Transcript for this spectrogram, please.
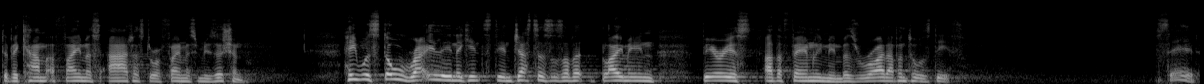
to become a famous artist or a famous musician. He was still railing against the injustices of it, blaming various other family members right up until his death. Sad.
